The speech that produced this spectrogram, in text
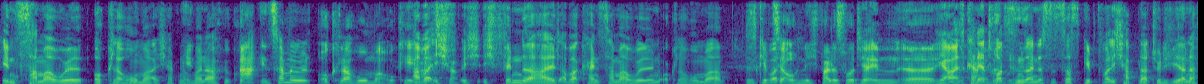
In Summerville, Oklahoma. Ich habe nochmal nachgeguckt. Ah, in Summerville, Oklahoma, okay. Aber ich, ich, ich finde halt aber kein Summerville in Oklahoma. Das gibt's ja auch nicht, weil das wurde ja in. Äh, ja, aber es kann ja trotzdem sein, dass es das gibt, weil ich habe natürlich wieder nach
